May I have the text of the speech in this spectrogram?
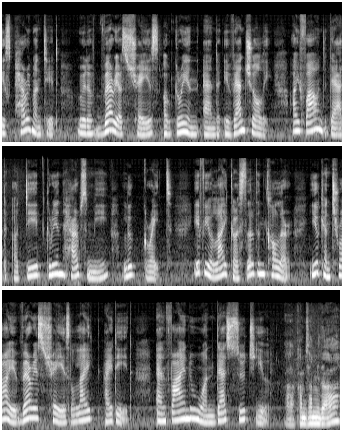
experimented with various shades of green and eventually I found that a deep green helps me look great. If you like a certain color, you can try various shades like I did and find one that suits you. 아, 감사합니다.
